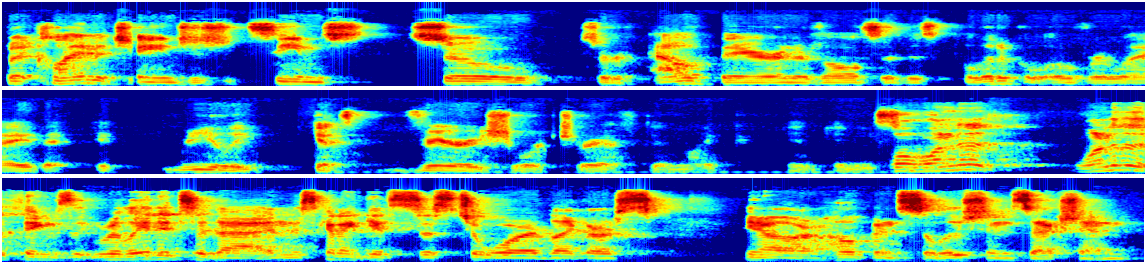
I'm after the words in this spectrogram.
but climate change is, seems so sort of out there, and there's also this political overlay that it really gets very short shrift in like in, in these. Well, one of the one of the things that related to that, and this kind of gets us toward like our you know our hope and solution section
